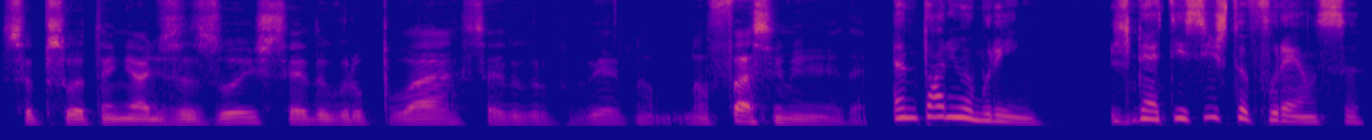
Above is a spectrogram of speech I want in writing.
se a pessoa tem olhos azuis, se é do grupo A, se é do grupo B. Não, não faço a mínima ideia. António Amorim, geneticista forense.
